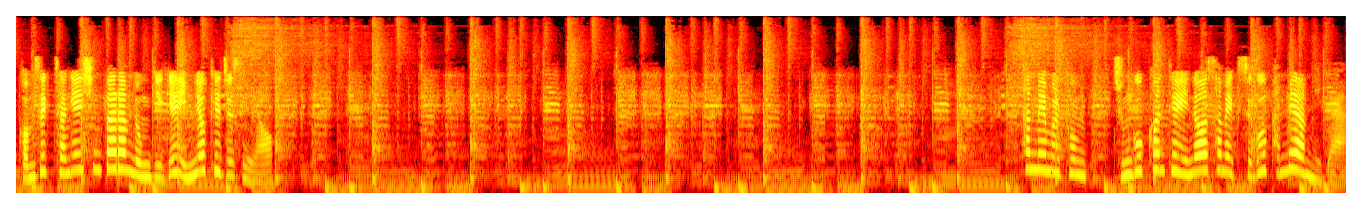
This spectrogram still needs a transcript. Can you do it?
검색창에 신바람 농기계 입력해주세요. 판매 물품 중국 컨테이너 3X9 판매합니다.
